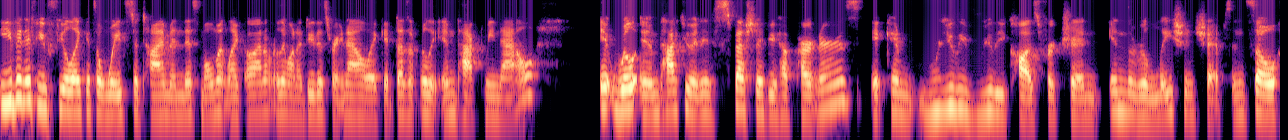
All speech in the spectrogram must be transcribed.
even if you feel like it's a waste of time in this moment like oh i don't really want to do this right now like it doesn't really impact me now it will impact you and especially if you have partners it can really really cause friction in the relationships and so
